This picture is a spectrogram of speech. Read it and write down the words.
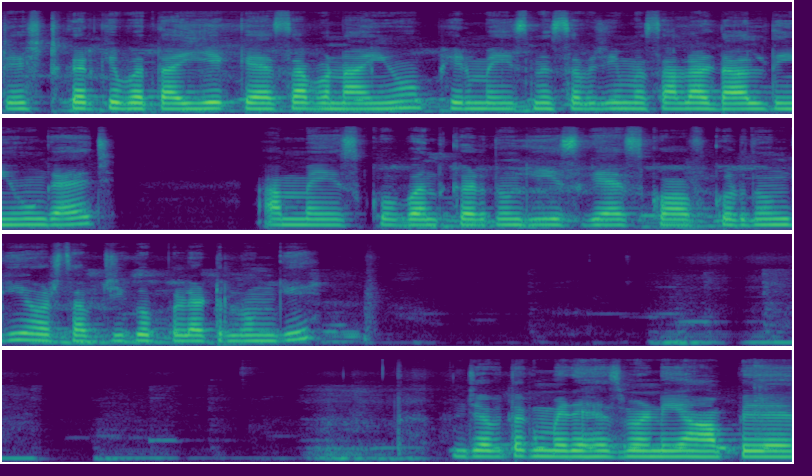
टेस्ट करके बताइए कैसा बनाई हूँ। फिर मैं इसमें सब्ज़ी मसाला डाल दी हूँ गैज अब मैं इसको बंद कर दूँगी, इस गैस को ऑफ़ कर दूँगी और सब्ज़ी को पलट लूँगी। जब तक मेरे हस्बैंड यहाँ पे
